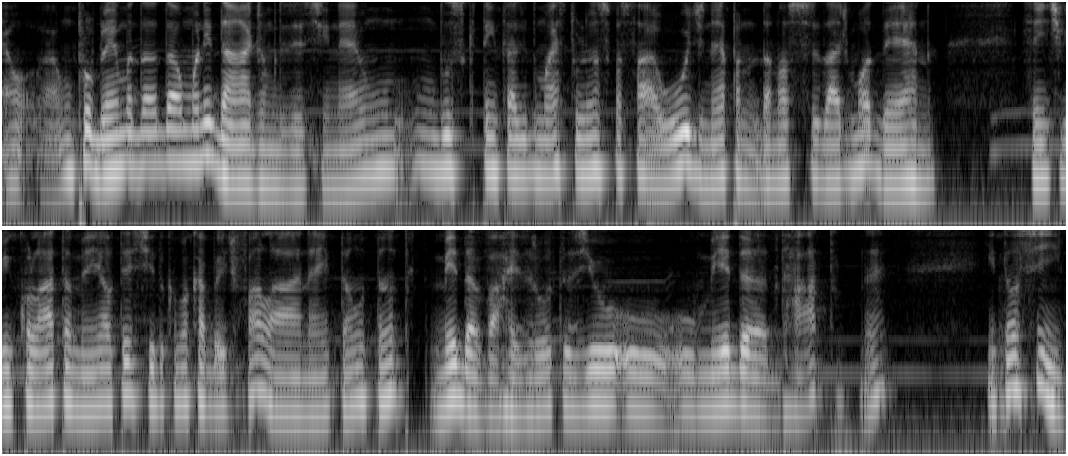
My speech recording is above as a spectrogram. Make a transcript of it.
é um é problema da, da, humanidade, vamos dizer assim, né? Um, um dos que tem trazido mais problemas para a saúde, né? Pra, da nossa sociedade moderna se a gente vincular também ao tecido, como eu acabei de falar, né? Então, tanto Meda Varras Rotas e o, o, o Meda Dhato, né? Então, assim,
